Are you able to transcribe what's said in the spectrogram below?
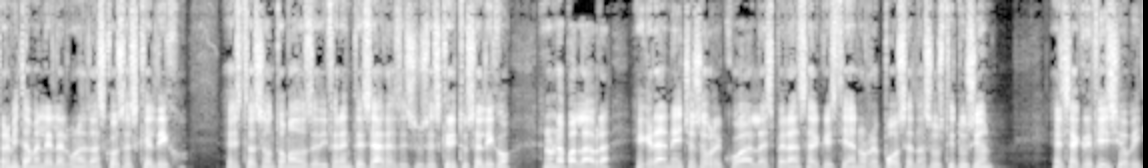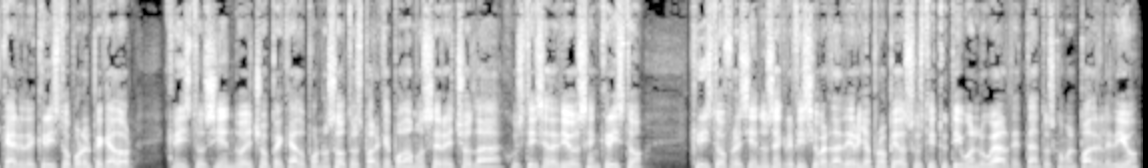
Permítame leerle algunas de las cosas que él dijo. Estas son tomadas de diferentes áreas de sus escritos. Él dijo, en una palabra, el gran hecho sobre el cual la esperanza del cristiano reposa es la sustitución. El sacrificio vicario de Cristo por el pecador. Cristo siendo hecho pecado por nosotros para que podamos ser hechos la justicia de Dios en Cristo Cristo ofreciendo un sacrificio verdadero y apropiado sustitutivo en lugar de tantos como el Padre le dio,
